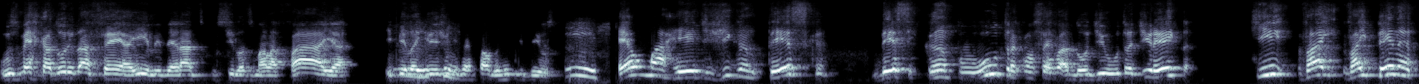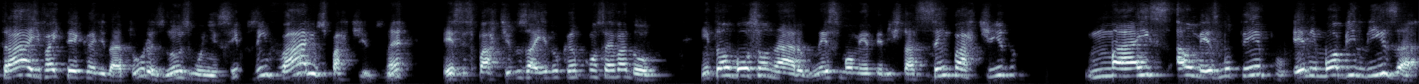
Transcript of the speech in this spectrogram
Os mercadores da fé aí, liderados por Silas Malafaia e pela Isso. Igreja Universal do Rio de Deus. Isso. É uma rede gigantesca desse campo ultraconservador de ultradireita que vai, vai penetrar e vai ter candidaturas nos municípios em vários partidos, né? Esses partidos aí do campo conservador. Então, o Bolsonaro, nesse momento, ele está sem partido, mas, ao mesmo tempo, ele mobiliza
